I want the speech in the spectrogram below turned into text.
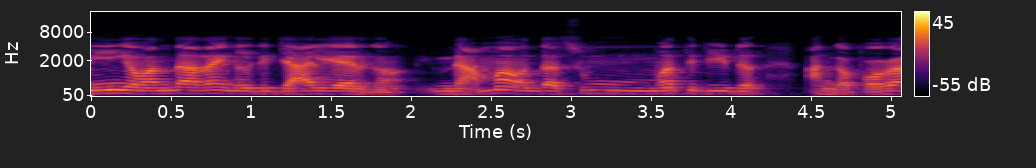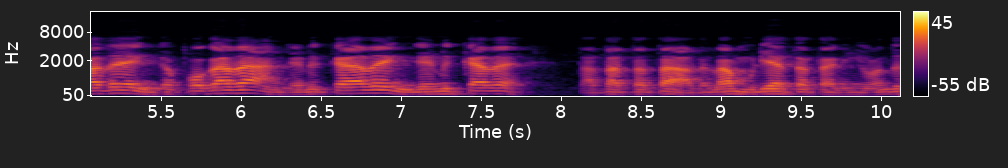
நீங்கள் வந்தால் தான் எங்களுக்கு ஜாலியாக இருக்கும். இந்த அம்மா வந்தால் சும்மா திட்டிக்கிட்டு அங்கே போகாத இங்கே போகாத அங்கே நிற்காத இங்கே நிற்காத தாத்தா தாத்தா அதெல்லாம் முடியாது தாத்தா. நீங்கள் வந்து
